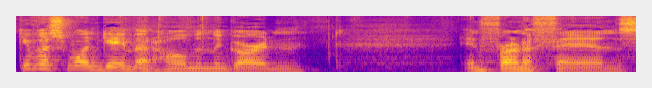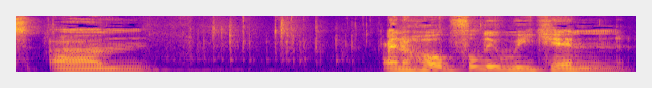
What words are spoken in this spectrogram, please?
Give us one game at home in the garden in front of fans. Um, and hopefully we can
